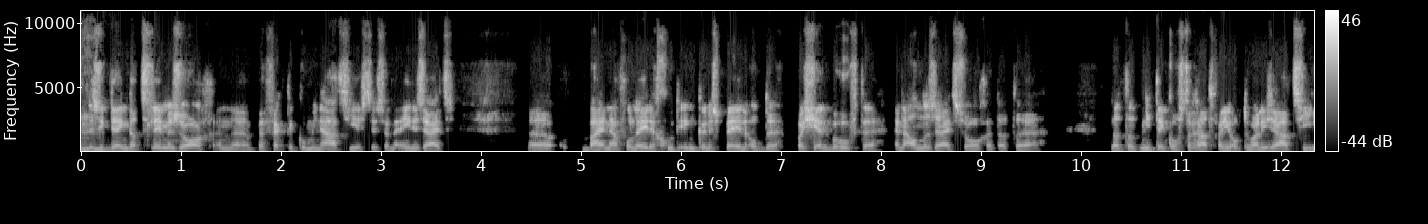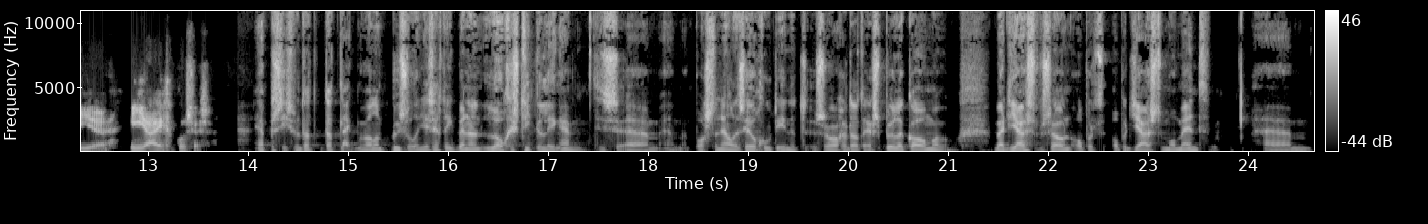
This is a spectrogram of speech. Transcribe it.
Mm Dus ik denk dat slimme zorg een perfecte combinatie is tussen enerzijds uh, bijna volledig goed in kunnen spelen op de patiëntbehoeften. En anderzijds zorgen dat, dat dat niet ten koste gaat van je optimalisatie in je eigen processen. Ja, precies. Want dat, dat lijkt me wel een puzzel. Je zegt, ik ben een logistiekeling. Hè? Het is, um, PostNL is heel goed in het zorgen dat er spullen komen bij de juiste persoon op het, op het juiste moment. Um,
